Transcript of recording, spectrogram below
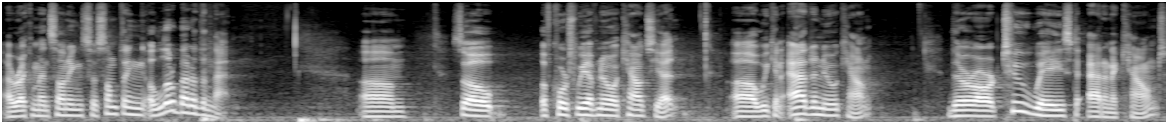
I recommend setting to something a little better than that. Um, so, of course, we have no accounts yet. Uh, we can add a new account. There are two ways to add an account.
